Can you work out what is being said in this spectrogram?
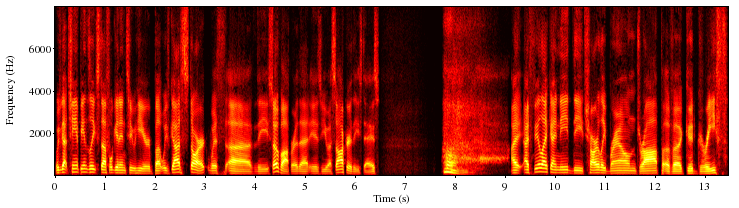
We've got Champions League stuff we'll get into here, but we've got to start with uh, the soap opera that is U.S. soccer these days. I, I feel like I need the Charlie Brown drop of a good grief.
